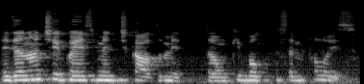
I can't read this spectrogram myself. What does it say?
Mas eu não tinha conhecimento de causa mesmo. Então, que bom que você me falou isso.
